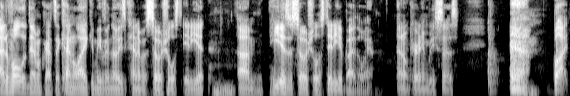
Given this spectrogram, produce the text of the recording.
out of all the Democrats, I kind of like him, even though he's kind of a socialist idiot. Um, he is a socialist idiot, by the way. I don't care what anybody says. but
